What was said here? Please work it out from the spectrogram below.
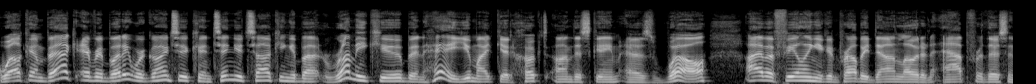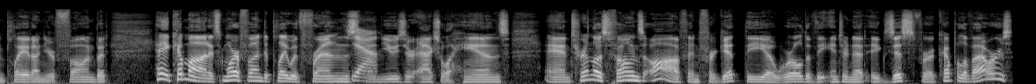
Welcome back, everybody. We're going to continue talking about Rummikub, and hey, you might get hooked on this game as well. I have a feeling you can probably download an app for this and play it on your phone, but hey, come on, it's more fun to play with friends yeah. and use your actual hands and turn those phones off and forget the uh, world of the internet exists for a couple of hours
